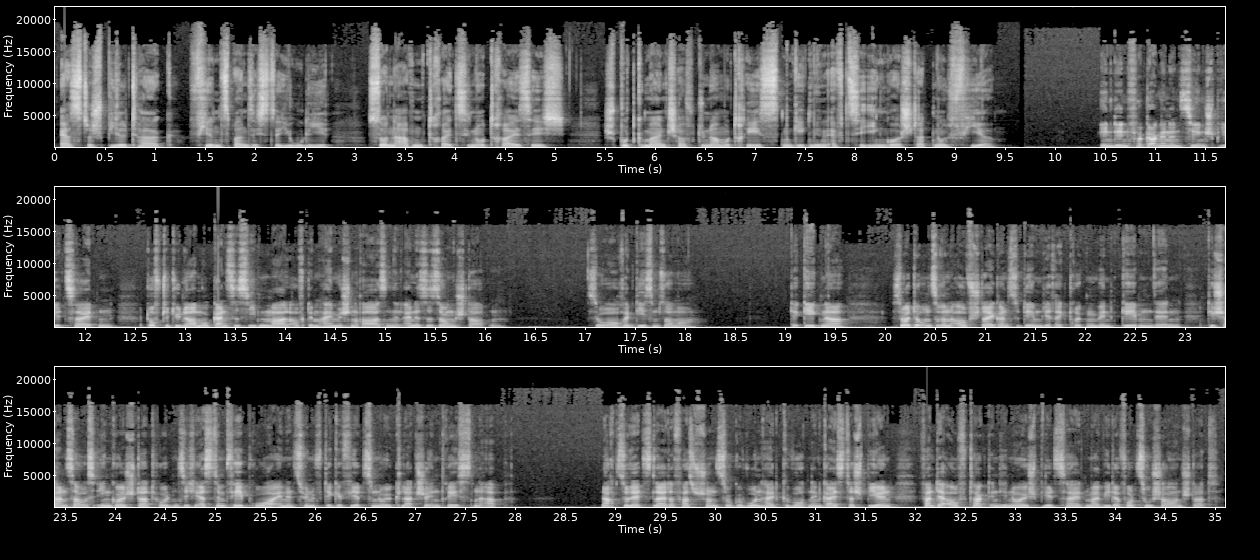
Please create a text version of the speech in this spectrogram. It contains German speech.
Erster Spieltag, 24. Juli, Sonnabend 13.30 Uhr, Sputtgemeinschaft Dynamo Dresden gegen den FC Ingolstadt 04. In den vergangenen zehn Spielzeiten durfte Dynamo ganze siebenmal auf dem heimischen Rasen in eine Saison starten. So auch in diesem Sommer. Der Gegner sollte unseren Aufsteigern zudem direkt Rückenwind geben, denn die Schanzer aus Ingolstadt holten sich erst im Februar eine zünftige 4-0-Klatsche in Dresden ab. Nach zuletzt leider fast schon zur Gewohnheit gewordenen Geisterspielen fand der Auftakt in die neue Spielzeit mal wieder vor Zuschauern statt.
